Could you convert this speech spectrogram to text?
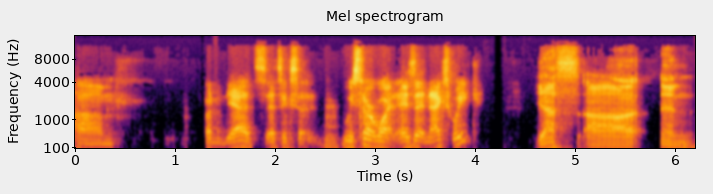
Um, but yeah, it's it's exciting. We start what is it next week? Yes, uh, and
